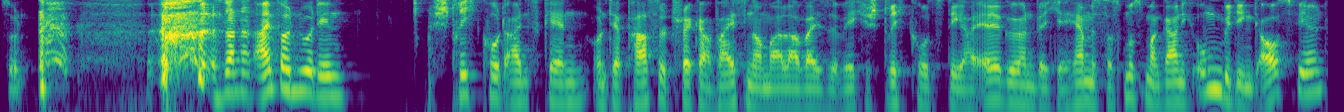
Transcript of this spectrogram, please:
so, sondern einfach nur den Strichcode einscannen und der Parcel Tracker weiß normalerweise, welche Strichcodes DHL gehören, welche Hermes. Das muss man gar nicht unbedingt auswählen.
